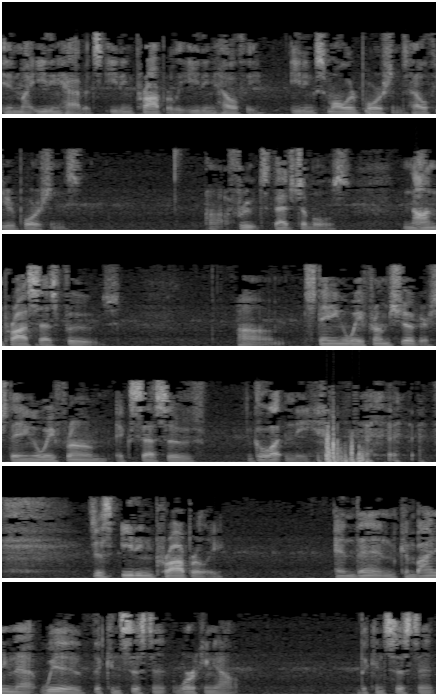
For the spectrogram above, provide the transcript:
in my eating habits, eating properly, eating healthy, eating smaller portions, healthier portions, uh, fruits, vegetables, non processed foods, um, staying away from sugar, staying away from excessive gluttony, just eating properly, and then combining that with the consistent working out, the consistent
